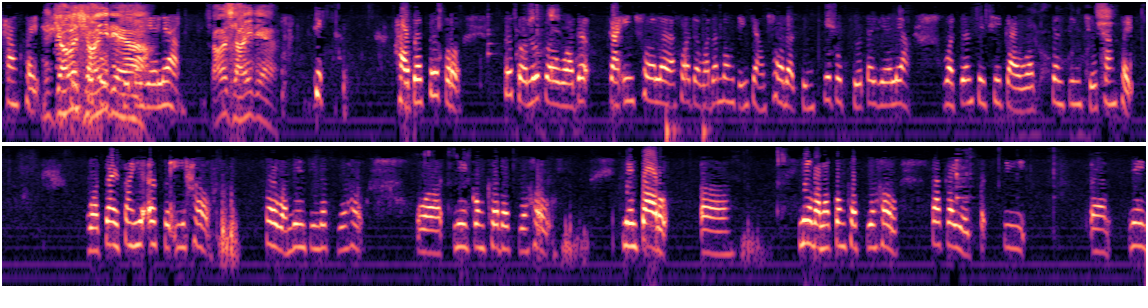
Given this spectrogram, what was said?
忏悔。你讲的响一点啊请师父慈悲原谅。讲的响一点。好的，师傅，师傅，如果我的感应错了，或者我的梦境讲错了，请师傅慈悲原谅，我真心去改，我真心求忏悔。我在三月二十一号，在我念经的时候，我念功课的时候，念到呃，念完了功课之后，大概有第呃念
